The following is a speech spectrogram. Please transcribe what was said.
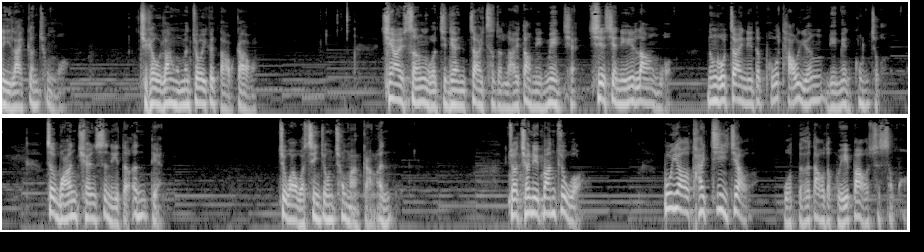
你来跟从我。最后，让我们做一个祷告。亲爱的神，我今天再次的来到你面前，谢谢你让我能够在你的葡萄园里面工作，这完全是你的恩典。主啊，我心中充满感恩。主啊，求你帮助我，不要太计较。我得到的回报是什么？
